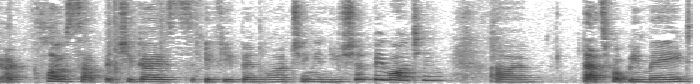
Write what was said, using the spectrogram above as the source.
a close-up, but you guys, if you've been watching, and you should be watching, uh, that's what we made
